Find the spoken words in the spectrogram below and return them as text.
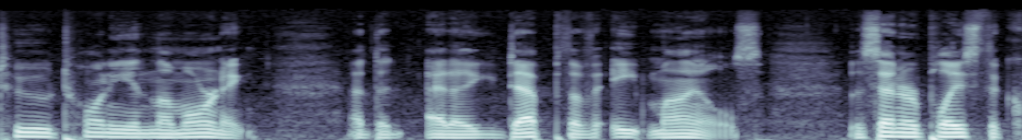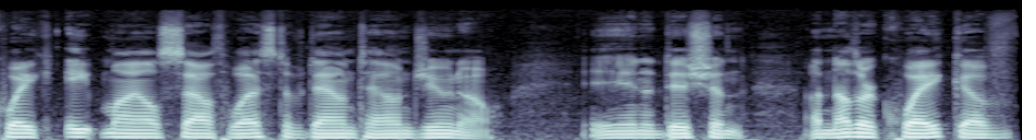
2:20 in the morning at the at a depth of 8 miles. The center placed the quake 8 miles southwest of downtown Juneau. In addition, another quake of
